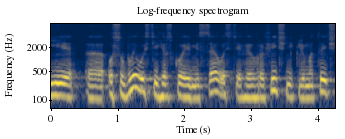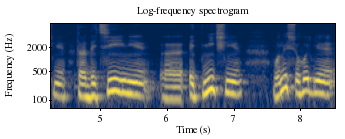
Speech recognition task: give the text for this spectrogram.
і е, особливості гірської місцевості, географічні, кліматичні, традиційні, е, етнічні, вони сьогодні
